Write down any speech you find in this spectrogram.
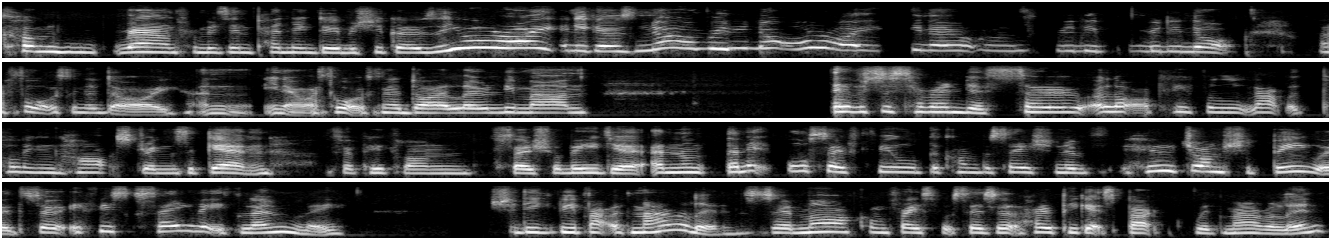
come round from his impending doom, and she goes, "Are you all right?" And he goes, "No, I'm really not all right. You know, I was really, really not. I thought I was going to die, and you know, I thought I was going to die a lonely man." It was just horrendous. So a lot of people that were pulling heartstrings again for people on social media, and then- then it also fueled the conversation of who John should be with. So if he's saying that he's lonely, should he be back with Marilyn? So Mark on Facebook says, I hope he gets back with Marilyn.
